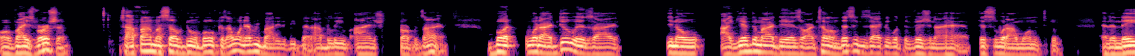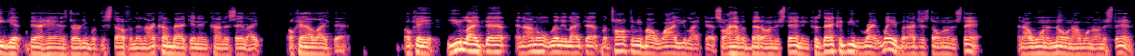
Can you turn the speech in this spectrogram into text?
or vice versa. So I find myself doing both because I want everybody to be better. I believe iron sharpens iron. But what I do is I, you know, I give them ideas or I tell them this is exactly what the vision I have. This is what I wanted to do. And then they get their hands dirty with the stuff. And then I come back in and kind of say, like, okay, I like that. Okay, you like that, and I don't really like that, but talk to me about why you like that. So I have a better understanding because that could be the right way, but I just don't understand. And I want to know and I want to understand.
